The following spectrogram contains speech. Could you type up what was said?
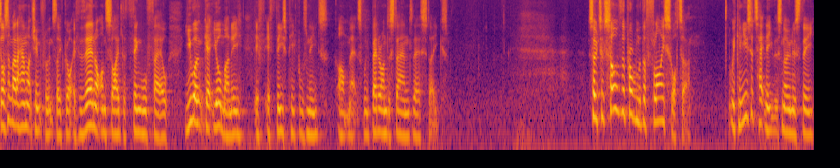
Doesn't matter how much influence they've got, if they're not on side, the thing will fail. You won't get your money if, if these people's needs aren't met. So we better understand their stakes. So to solve the problem of the fly swatter, we can use a technique that's known as the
